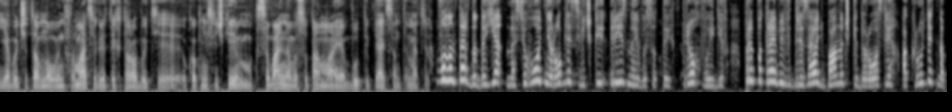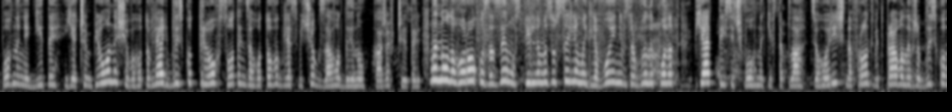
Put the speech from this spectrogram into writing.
я вичитав нову інформацію для тих, хто робить е, окопні свічки. Максимальна висота має бути 5 сантиметрів. Волонтер додає, на сьогодні роблять свічки різної висоти, трьох видів. При потребі відрізають баночки дорослі, а крутять наповнення діти. Є чемпіони, що виготовляють близько трьох сотень заготовок для свічок за годину, каже вчитель. Минулого року за зиму спільними зусиллями для воїнів зробили понад 5 тисяч вогників тепла. Цьогоріч на фронт відправили вже близько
